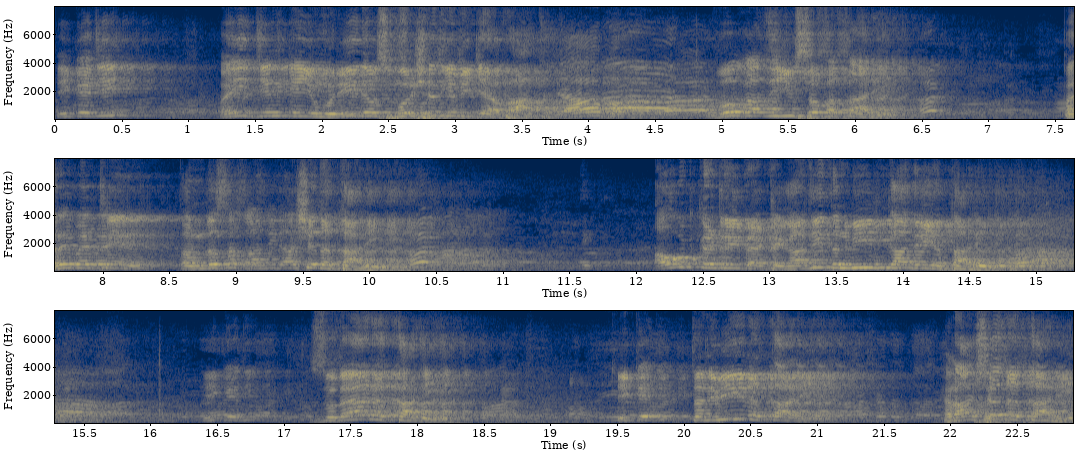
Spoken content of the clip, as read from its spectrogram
ठीक है जी? भाई जिनके ये मुरीद है उस मुर्शिद की भी क्या बात है? क्या बात वो गाजी यूसुफ अतारी। परे बैठे हैं तो गाजी राशिद अत्तारी आउट कंट्री बैठे गाजी तनवीर कादरी अत्तारी ठीक है जी? जुबैर अत्तारी ठीक है जी? तनवीर अतारी। राशिद अतारी।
